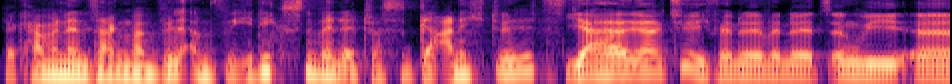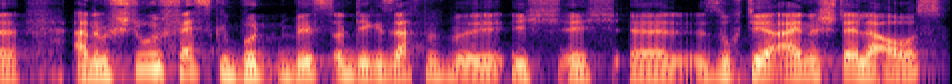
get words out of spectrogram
Ja, kann man denn sagen, man will am wenigsten, wenn du etwas gar nicht willst? Ja, ja, natürlich. Wenn du, wenn du jetzt irgendwie äh, an einem Stuhl festgebunden bist und dir gesagt wird, ich, ich äh, such dir eine Stelle aus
